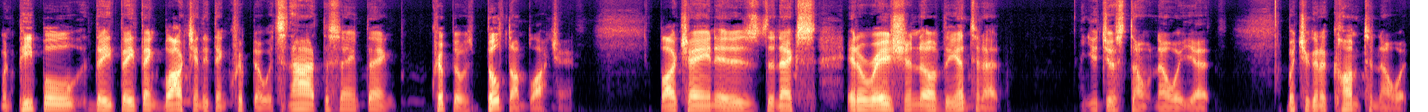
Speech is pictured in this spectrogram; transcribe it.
when people they they think blockchain, they think crypto. It's not the same thing. Crypto is built on blockchain. Blockchain is the next iteration of the internet. You just don't know it yet, but you're going to come to know it.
